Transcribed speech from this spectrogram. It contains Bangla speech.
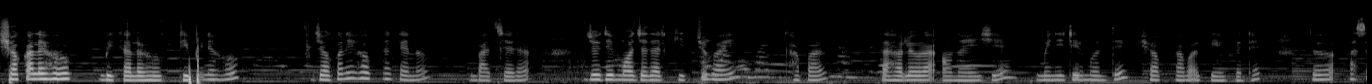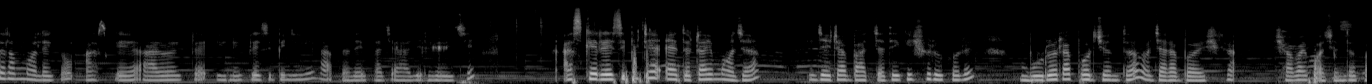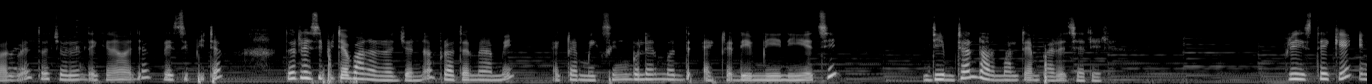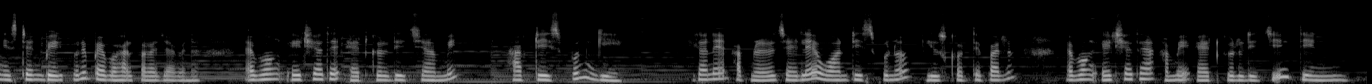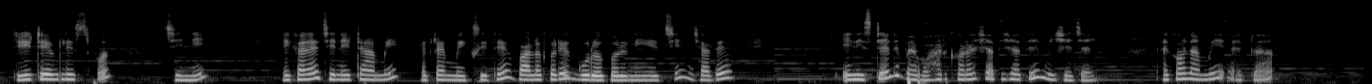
সকালে হোক, বিকালে হোক, টিফিনে হোক, যখনই হোক না কেন, বাচ্চারা যদি মজাদার কিচ্ছু পায় খাবার, তাহলে ওরা অনায়াসে মিনিটের মধ্যে সব খাবার খেয়ে ফেলে। তো আসসালামু আলাইকুম। আজকে আরও একটা ইউনিক রেসিপি নিয়ে আপনাদের কাছে হাজির হয়েছি। আজকের রেসিপিটা এতটাই মজা, যেটা বাচ্চা থেকে শুরু করে বুড়োরা পর্যন্ত, যারা বয়স্ক সবাই পছন্দ করবে। তো চলুন দেখে নেওয়া যাক রেসিপিটা তো রেসিপিটা বানানোর জন্য প্রথমে আমি একটা মিক্সিং বোলের মধ্যে একটা ডিম নিয়ে নিয়েছি। ডিমটা নর্মাল টেম্পারেচারের ফ্রিজ থেকে ইনস্ট্যান্ট বের করে ব্যবহার করা যাবে না। এবং এর সাথে অ্যাড করে দিচ্ছি আমি হাফ স্পুন ঘি। এখানে আপনারা চাইলে ওয়ান স্পুনও ইউজ করতে পারেন। এবং এর সাথে আমি অ্যাড করে দিচ্ছি তিন থ্রি টেবিল স্পুন চিনি। এখানে চিনিটা আমি একটা মিক্সিতে ভালো করে গুঁড়ো করে নিয়েছি যাতে ইনস্ট্যান্ট ব্যবহার করার সাথে সাথে মিশে যায়। এখন আমি একটা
